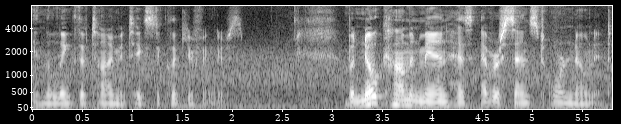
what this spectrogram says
in the length of time it takes to click your fingers. But no common man has ever sensed or known it.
